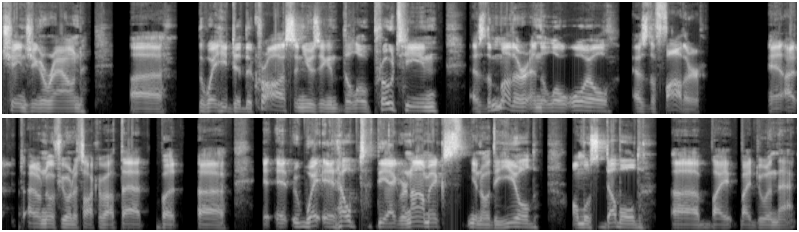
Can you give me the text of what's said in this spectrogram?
changing around uh, the way he did the cross and using the low protein as the mother and the low oil as the father. And I, I don't know if you want to talk about that, but uh, it, it, it, helped the agronomics. You know, the yield almost doubled uh, by by doing that.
